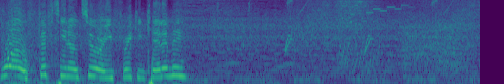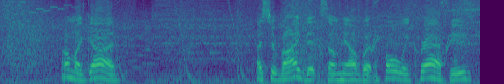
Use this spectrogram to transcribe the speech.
Whoa, 1502, are you freaking kidding me? Oh my god. I survived it somehow, but holy crap, dude.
